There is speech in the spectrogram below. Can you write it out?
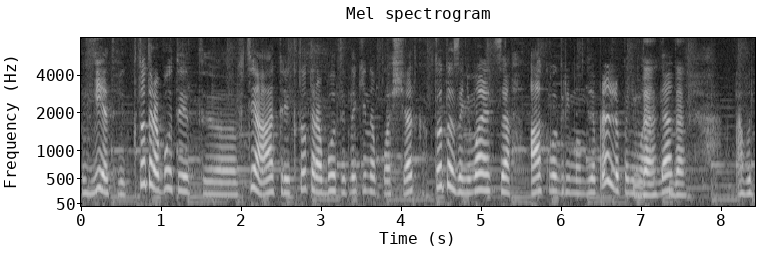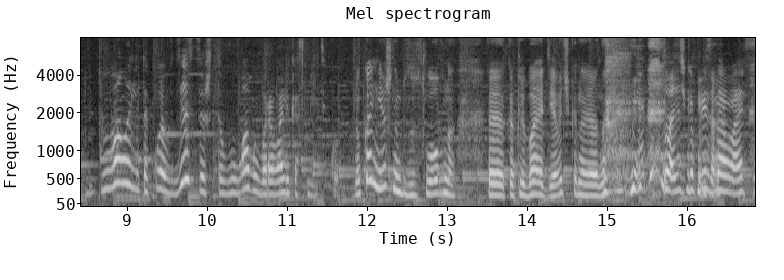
ветви. Кто-то работает э, в театре, кто-то работает на киноплощадках, кто-то занимается аквагримом. Я правильно понимаю, да? да. А вот бывало ли такое в детстве, что у мамы воровали косметику? Ну, конечно, безусловно, Э, как любая девочка, наверное. Сонечка, признавайся,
